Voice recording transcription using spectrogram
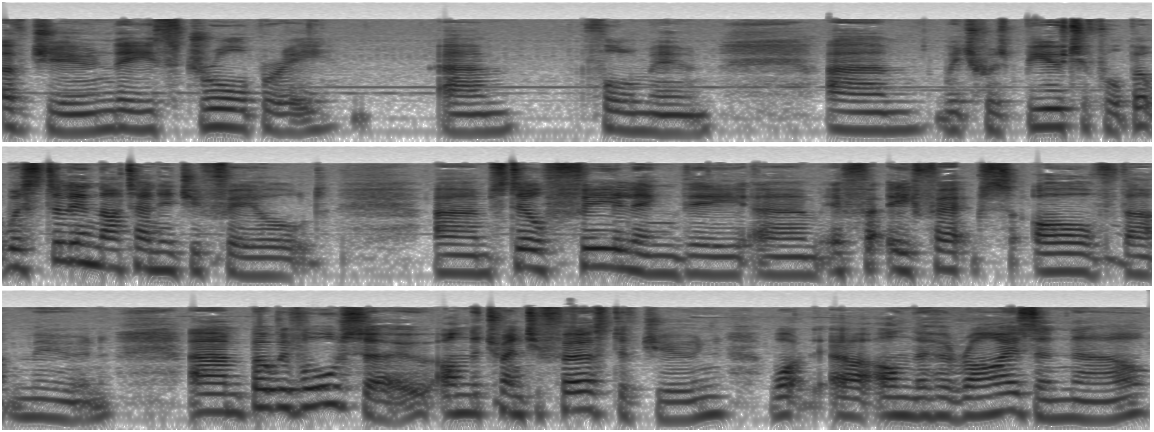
of June, the strawberry um, full moon, um, which was beautiful, but we're still in that energy field um, still feeling the um, eff- effects of that moon. Um, but we've also, on the 21st of June, what uh, on the horizon now,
